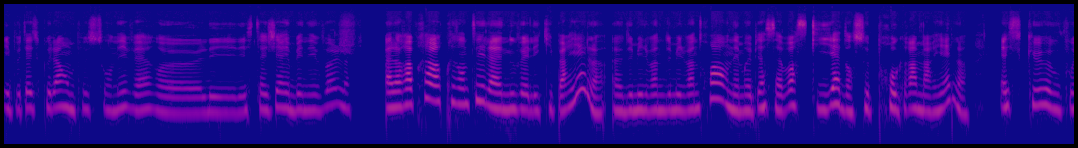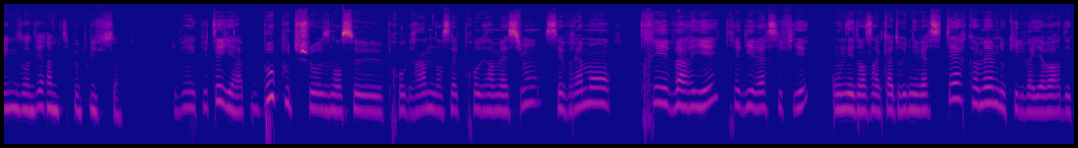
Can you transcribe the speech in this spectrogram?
Et peut-être que là, on peut se tourner vers euh, les, stagiaires et bénévoles. Alors après avoir présenté la nouvelle équipe Ariel 2022-2023, euh, on aimerait bien savoir ce qu'il y a dans ce programme Ariel. Est-ce que vous pourriez nous en dire un petit peu plus? Eh bien écoutez, il y a beaucoup de choses dans ce programme, dans cette programmation. C'est vraiment très varié, très diversifié. On est dans un cadre universitaire quand même, donc il va y avoir des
